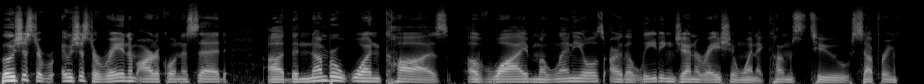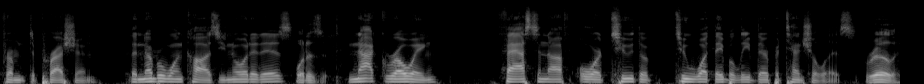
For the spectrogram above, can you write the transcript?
But it was just a it was just a random article, and it said uh, the number one cause of why millennials are the leading generation when it comes to suffering from depression. The number one cause. You know what it is? what is it? not growing fast enough or to the to what they believe their potential is. Really?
